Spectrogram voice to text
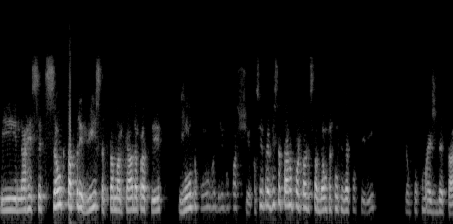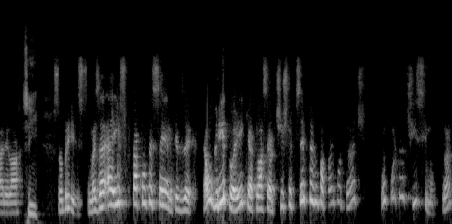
e na recepção que está prevista, que está marcada para ter, junto com o Rodrigo Pacheco. Essa entrevista está no portal do Estadão para quem quiser conferir, tem um pouco mais de detalhe lá Sim. sobre isso. Mas é, é isso que está acontecendo, quer dizer, é um grito aí que a classe artística sempre teve um papel importante, importantíssimo, né?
